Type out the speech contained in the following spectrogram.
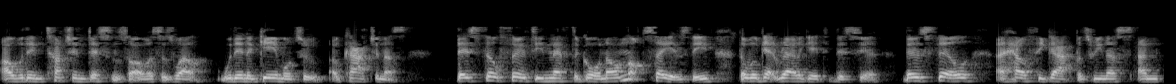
are within touching distance of us as well, within a game or two of catching us. There's still 13 left to go. Now, I'm not saying, Steve, that we'll get relegated this year. There's still a healthy gap between us and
